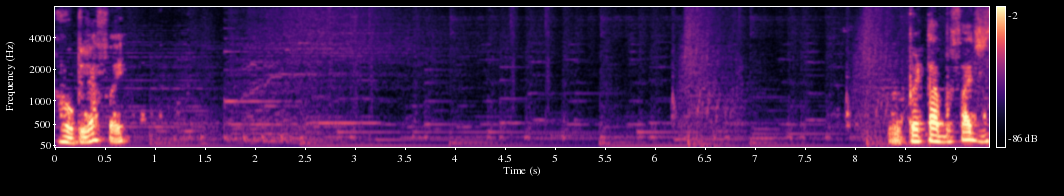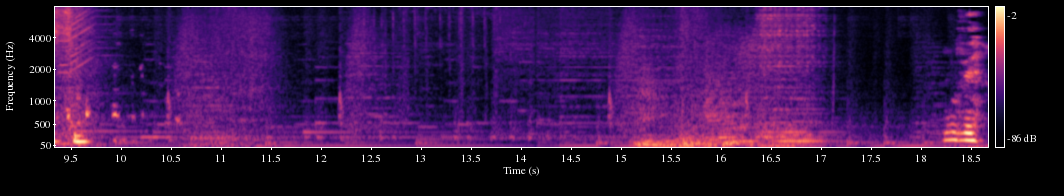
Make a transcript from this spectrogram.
Roubo já foi. O Uper tá bufadíssimo. Vamos ver.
